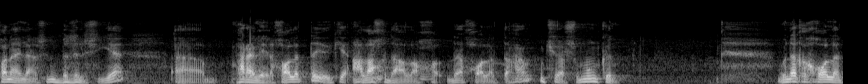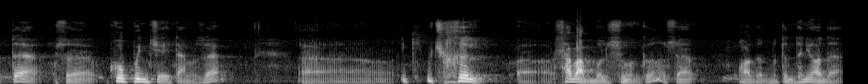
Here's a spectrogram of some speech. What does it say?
qon aylanishini buzilishiga parallel holatda yoki alohida alohida holatda ham uchrashi mumkin bunaqa holatda o'sha ko'pincha aytamiz э, uch xil э, sabab bo'lishi mumkin. O'sha hozir butun dunyoda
